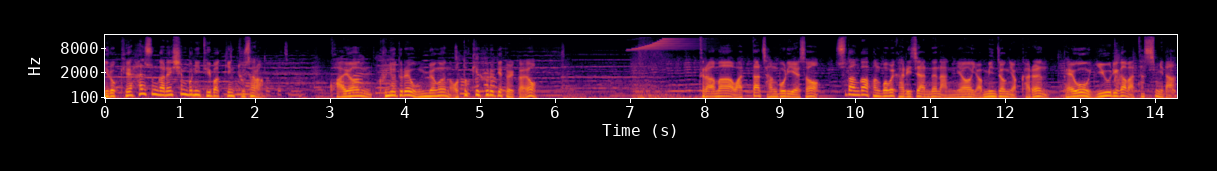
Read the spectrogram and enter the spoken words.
이렇게 한순간에 신분이 뒤바뀐 두 사람. 과연 그녀들의 운명은 어떻게 흐르게 될까요? 드라마 왔다 장보리에서 수단과 방법을 가리지 않는 악녀 연민정 역할은 배우 이유리가 맡았습니다.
